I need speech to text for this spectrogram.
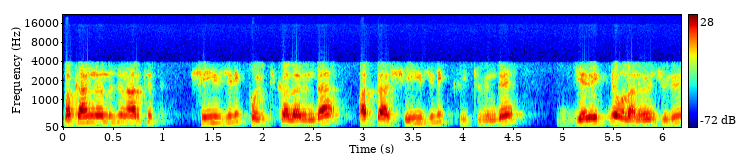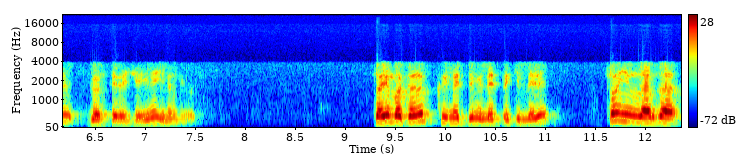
Bakanlığımızın artık şehircilik politikalarında hatta şehircilik kültüründe gerekli olan öncülüğü göstereceğine inanıyoruz. Sayın Bakanım, kıymetli milletvekilleri, son yıllarda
